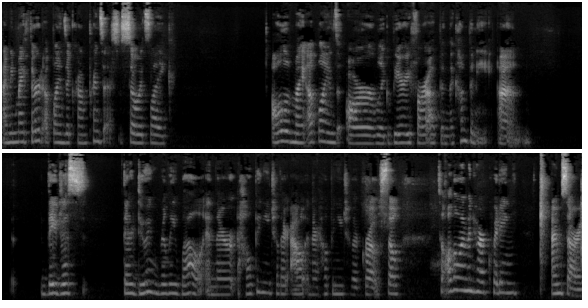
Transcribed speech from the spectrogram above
I mean, my third upline's a crown princess, so it's like all of my uplines are like very far up in the company. Um, they just they're doing really well and they're helping each other out and they're helping each other grow. So, to all the women who are quitting, I'm sorry.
